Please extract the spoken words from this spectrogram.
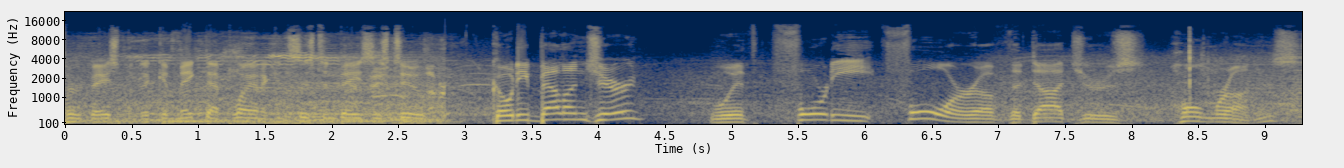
third baseman that can make that play on a consistent basis, too. Cody Bellinger with 44 of the Dodgers home runs.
